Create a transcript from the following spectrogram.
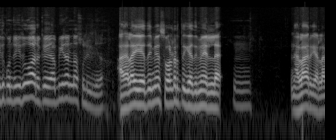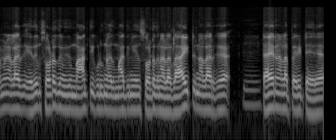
இது கொஞ்சம் இதுவாக இருக்குது அப்படின்னா என்ன சொல்லுவீங்க? அதெல்லாம் எதுவுமே சொல்கிறதுக்கு எதுவுமே இல்லை. நல்லா இருக்கு எல்லாமே நல்லா இருக்கு. எதுவும் சொல்கிறது இது மாற்றி கொடுக்கணும் அது மாற்றி எதுவும் சொல்கிறது நல்லா இருக்கு. ஹைட்டு நல்லா இருக்கு. ம். டயர் நல்லா பெரிய டயரு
